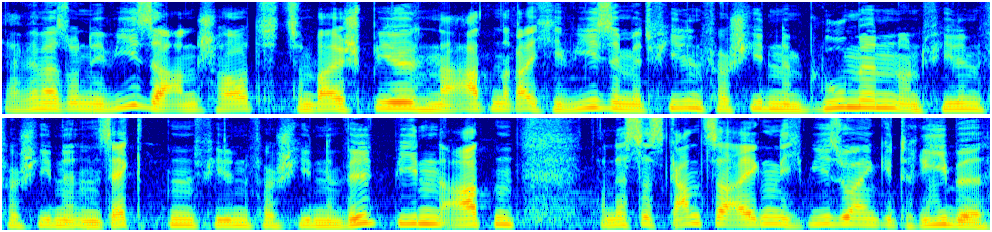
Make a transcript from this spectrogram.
Ja, wenn man so eine Wiese anschaut, zum Beispiel eine artenreiche Wiese mit vielen verschiedenen Blumen und vielen verschiedenen Insekten, vielen verschiedenen Wildbienenarten, dann ist das Ganze eigentlich wie so ein Getriebe.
